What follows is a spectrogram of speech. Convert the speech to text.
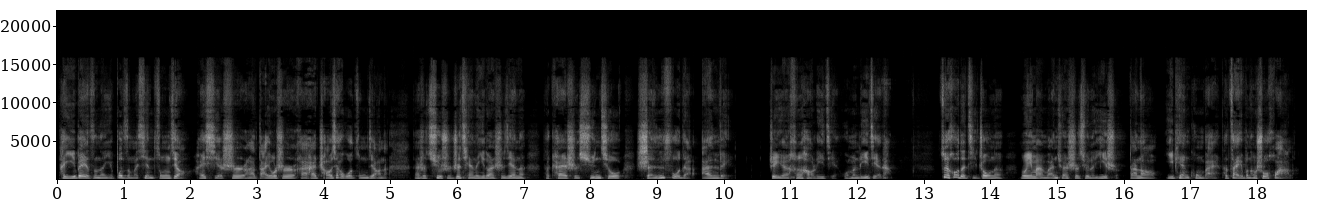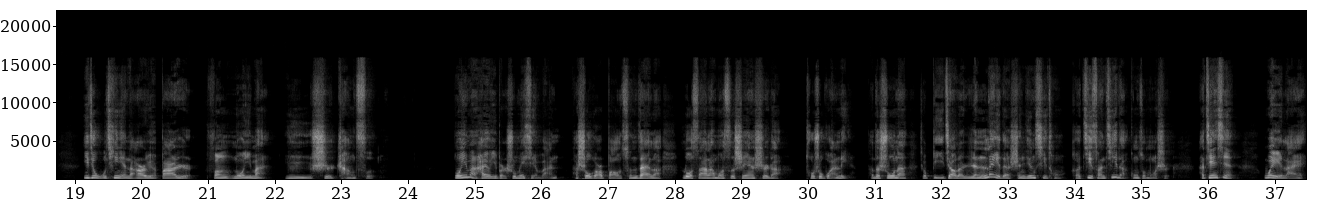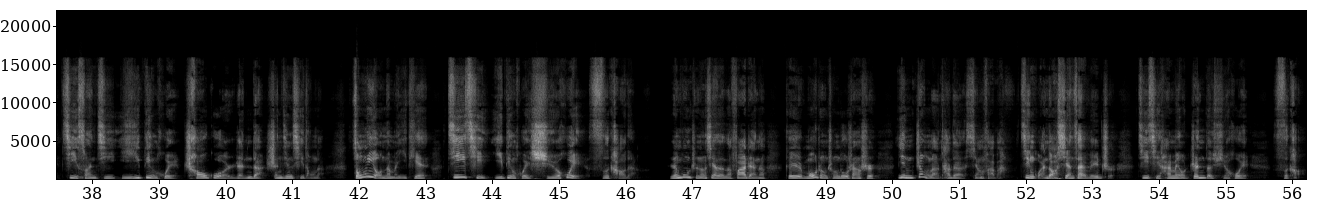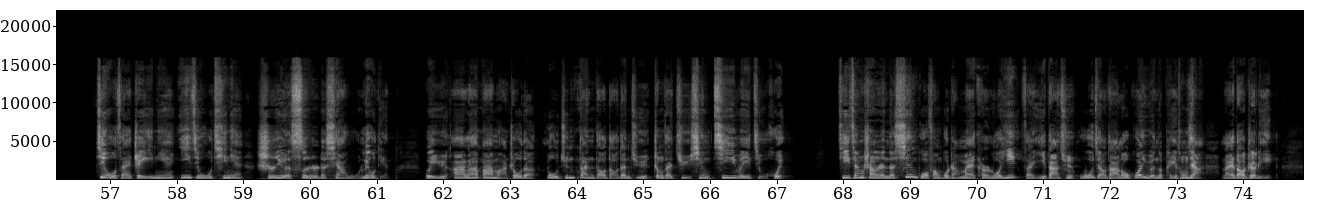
他一辈子呢也不怎么信宗教，还写诗啊，打油诗，还还嘲笑过宗教呢。但是去世之前的一段时间呢，他开始寻求神父的安慰，这也很好理解，我们理解他。最后的几周呢，诺伊曼完全失去了意识，大脑一片空白，他再也不能说话了。一九五七年的二月八日，冯诺依曼与世长辞。诺伊曼还有一本书没写完，他手稿保存在了洛斯阿拉莫斯实验室的图书馆里。他的书呢，就比较了人类的神经系统和计算机的工作模式。他坚信未来计算机一定会超过人的神经系统的，总有那么一天。机器一定会学会思考的。人工智能现在的发展呢，可以某种程度上是印证了他的想法吧。尽管到现在为止，机器还没有真的学会思考。就在这一年，一九五七年十月四日的下午六点，位于阿拉巴马州的陆军弹道导弹局正在举行鸡尾酒会。即将上任的新国防部长迈克尔·罗伊在一大群五角大楼官员的陪同下来到这里。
